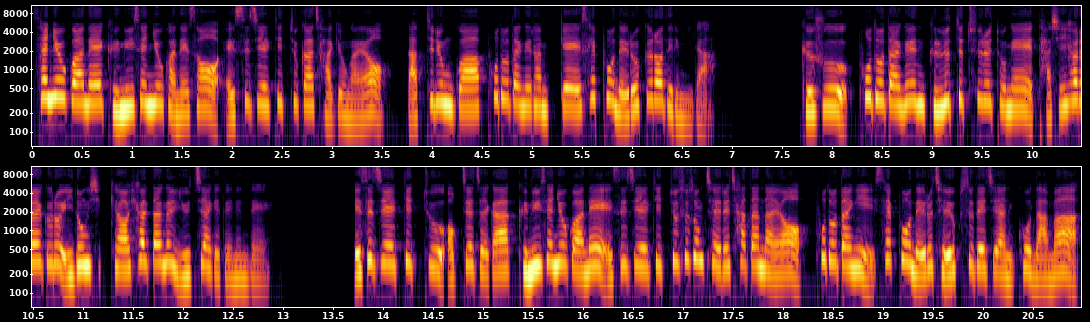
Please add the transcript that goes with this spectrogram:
세뇨관의 긍위세뇨관에서 SGLT2가 작용하여 나트륨과 포도당을 함께 세포 내로 끌어들입니다. 그 후 포도당은 글루트2를 통해 다시 혈액으로 이동시켜 혈당을 유지하게 되는데 SGLT2 억제제가 근위세뇨관의 SGLT2 수송체를 차단하여 포도당이 세포 내로 재흡수되지 않고 남아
